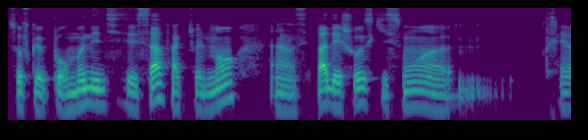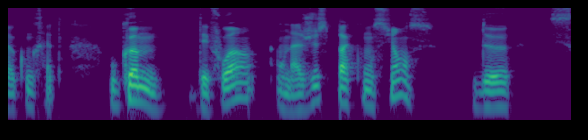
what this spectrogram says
Sauf que pour monétiser ça factuellement, hein, c'est pas des choses qui sont euh, très euh, concrètes. Ou comme des fois, on n'a juste pas conscience de ce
